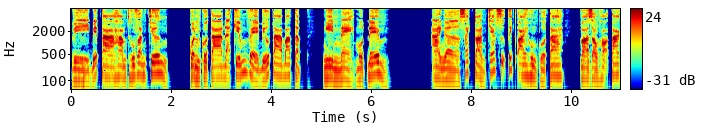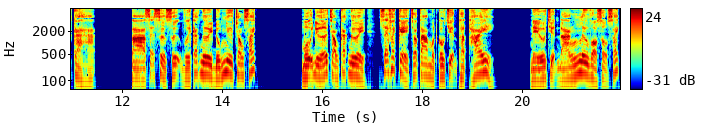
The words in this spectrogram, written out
Vì biết ta ham thú văn chương, quần của ta đã kiếm về biếu ta ba tập, nghìn nẻ một đêm. Ai ngờ sách toàn chép sự tích oai hùng của ta và dòng họ ta cả. Ta sẽ xử sự với các ngươi đúng như trong sách. Mỗi đứa trong các ngươi sẽ phải kể cho ta một câu chuyện thật hay. Nếu chuyện đáng lưu vào sổ sách,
